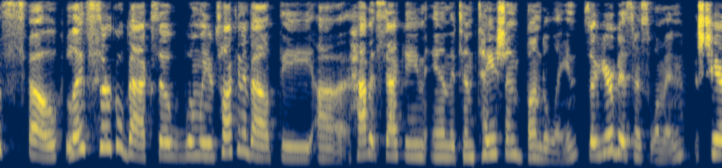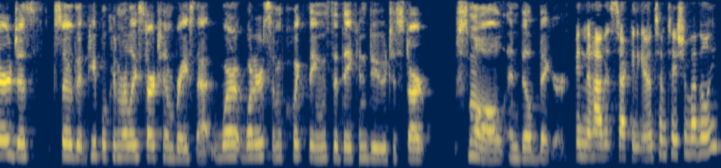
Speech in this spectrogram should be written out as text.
so let's circle back. So when we were talking about the uh, habit stacking and the temptation bundling, so you're a businesswoman. Share just so that people can really start to embrace that? What what are some quick things that they can do to start small and build bigger. In the habit stacking and temptation bundling?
